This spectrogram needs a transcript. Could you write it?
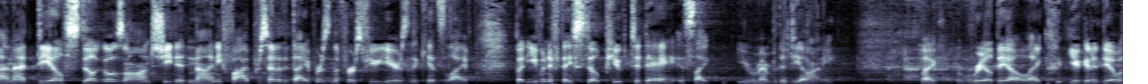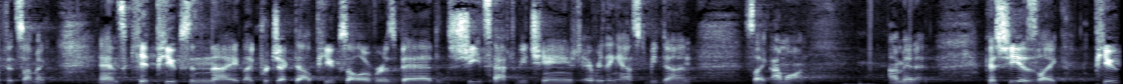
And that deal still goes on. She did 95% of the diapers in the first few years of the kid's life. But even if they still puke today, it's like, you remember the deal, honey. Like, real deal. Like, you're going to deal with it, something. And kid pukes in the night, like projectile pukes all over his bed. Sheets have to be changed. Everything has to be done. It's like, I'm on. I'm in it. Because she is like, puke,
